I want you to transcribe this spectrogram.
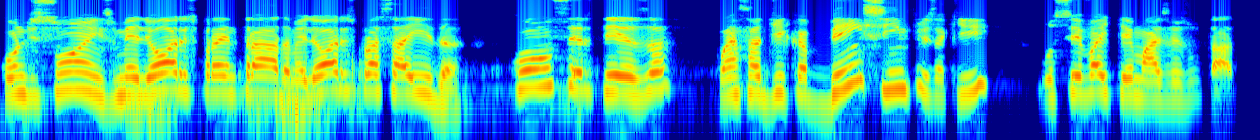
condições melhores para a entrada, melhores para a saída, com certeza, com essa dica bem simples aqui, você vai ter mais resultado.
